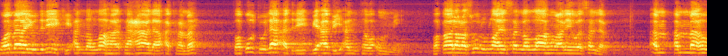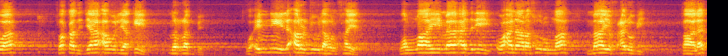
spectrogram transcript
وما يدريك أن الله تعالى أكرمه؟ فقلت لا أدري بأبي أنت وأمي. فقال رسول الله صلى الله عليه وسلم أم أما هو فقد جاءه اليقين من ربه وإني لأرجو له الخير. والله ما أدري وأنا رسول الله ما يفعل بي. قالت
